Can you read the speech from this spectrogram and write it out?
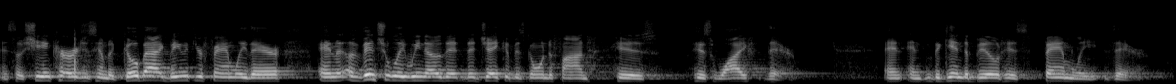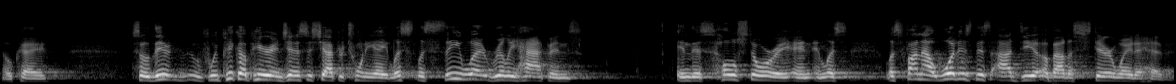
And so she encourages him to go back, be with your family there. And eventually, we know that, that Jacob is going to find his, his wife there and, and begin to build his family there. Okay? So, there, if we pick up here in Genesis chapter 28, let's, let's see what really happens in this whole story, and, and let's, let's find out what is this idea about a stairway to heaven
